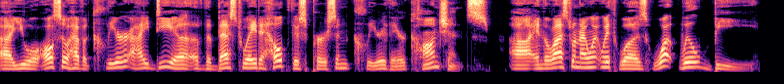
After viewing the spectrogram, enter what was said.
uh, you will also have a clear idea of the best way to help this person clear their conscience. Uh, and the last one I went with was What Will Be?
